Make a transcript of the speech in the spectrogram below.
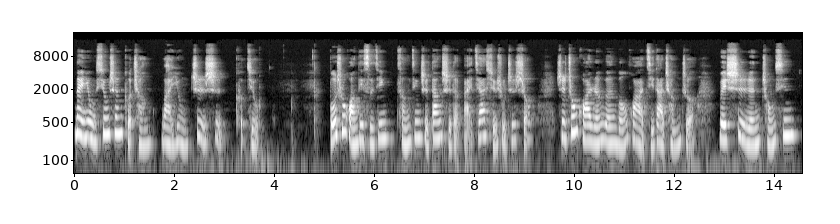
内用修身可成，外用治世可救。帛书《黄帝四经》曾经是当时的百家学术之首，是中华人文文化集大成者，为世人重新。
